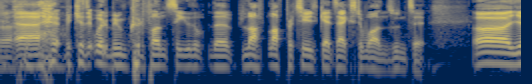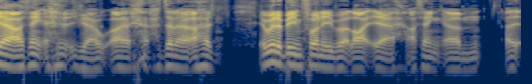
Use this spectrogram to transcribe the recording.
uh, because it would have been good fun to see the, the Lough- Loughborough Twos against extra ones, wouldn't it? Uh, yeah, I think yeah, I, I don't know. I, it would have been funny, but like, yeah, I think um, I,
